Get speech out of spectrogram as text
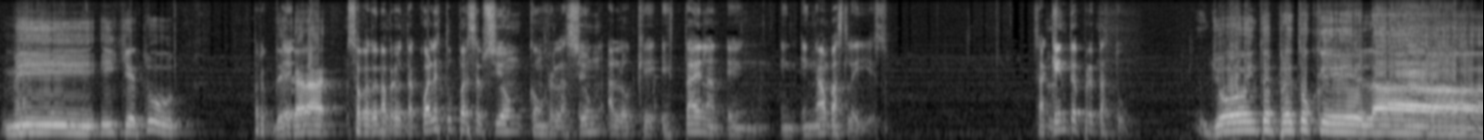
Mi inquietud de eh, cara... una pregunta. ¿Cuál es tu percepción con relación a lo que está en, en ambas leyes? O sea, ¿qué interpretas tú? Yo interpreto que la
